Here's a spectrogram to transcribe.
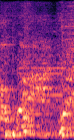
Got my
